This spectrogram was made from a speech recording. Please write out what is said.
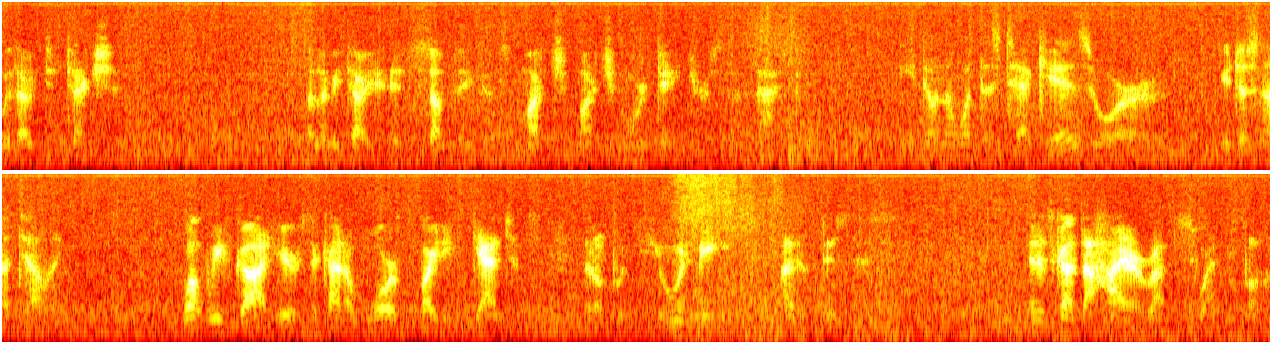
without detection. But let me tell you, it's something that's much, much more dangerous than that. You don't know what this tech is, or you're just not telling? What we've got here is the kind of war-fighting gadgets that'll put you and me out of business. And it's got the higher-up sweating bullets.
